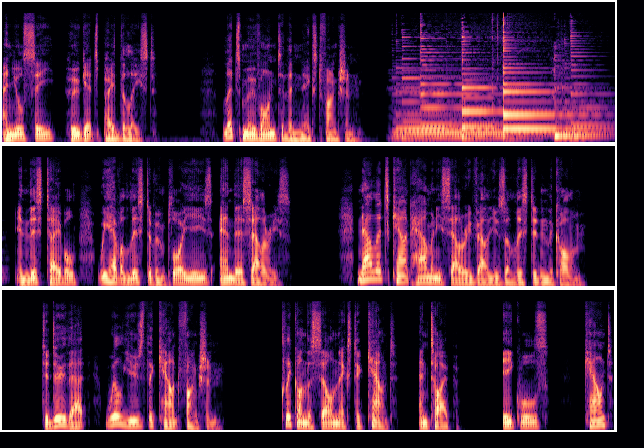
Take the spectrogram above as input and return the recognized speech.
and you'll see who gets paid the least. Let's move on to the next function. In this table, we have a list of employees and their salaries. Now let's count how many salary values are listed in the column. To do that, we'll use the count function. Click on the cell next to count and type equals count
